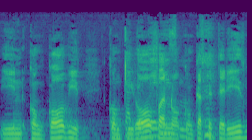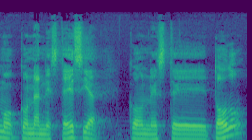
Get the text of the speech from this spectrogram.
y con COVID, con, Con quirófano, cateterismo, con sí. cateterismo, con anestesia, con este todo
